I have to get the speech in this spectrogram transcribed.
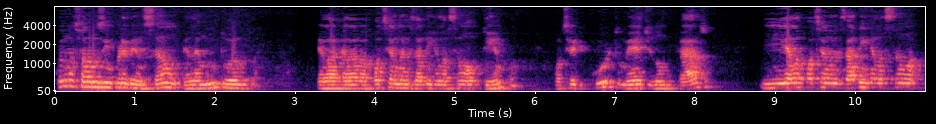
Quando nós falamos em prevenção, ela é muito ampla. Ela, ela pode ser analisada em relação ao tempo, pode ser de curto, médio e longo prazo, e ela pode ser analisada em relação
